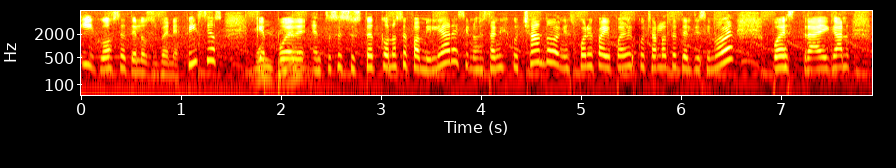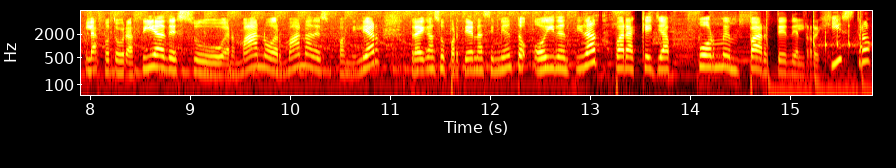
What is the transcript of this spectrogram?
y goce de los beneficios que Muy puede. bien. Entonces, si usted conoce familiares y nos están escuchando en Spotify y pueden escucharlos desde el 19, pues traigan la fotografía de su hermano o hermana, de su familiar, traigan su partida de nacimiento o identidad para que ya formen parte del registro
